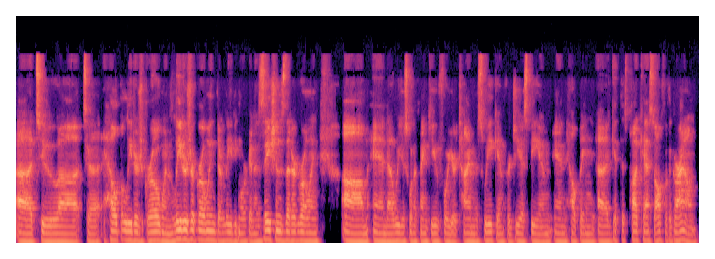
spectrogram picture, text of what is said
uh, to uh, to help leaders grow. When leaders are growing, they're leading organizations that are growing. Um, and uh, we just want to thank you for your time this week and for GSB and, and helping uh, get this podcast off of the ground.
